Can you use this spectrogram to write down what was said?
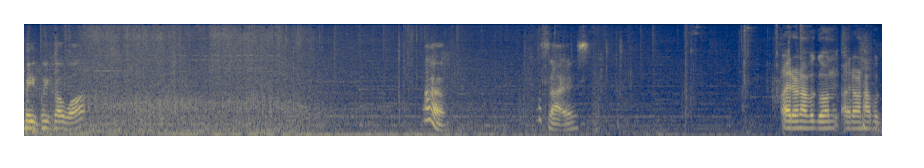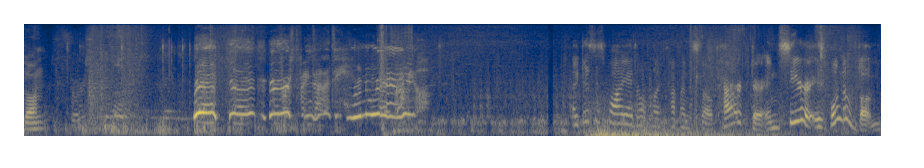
Wait, we go what? Oh. That's nice. I don't have a gun. I don't have a gun. First First fatality. Run away! Like, this is why I don't like having slow character, and Seer is one of them.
